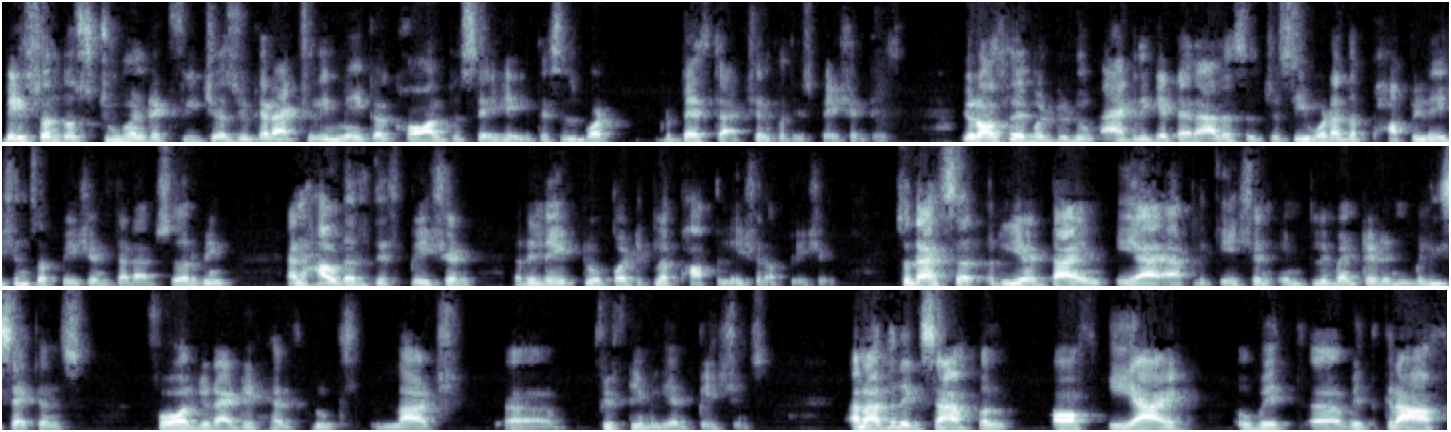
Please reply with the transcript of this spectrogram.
Based on those 200 features you can actually make a call to say hey this is what the best action for this patient is. You're also able to do aggregate analysis to see what are the populations of patients that i'm serving and how does this patient relate to a particular population of patients so that's a real-time ai application implemented in milliseconds for united health group's large 50 million patients another example of AI with uh, with Graph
